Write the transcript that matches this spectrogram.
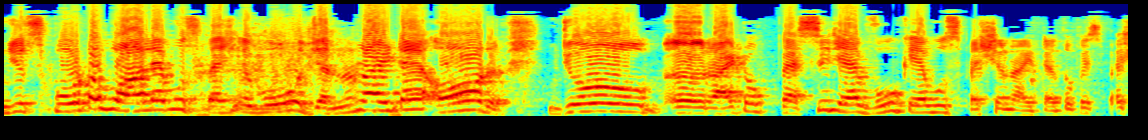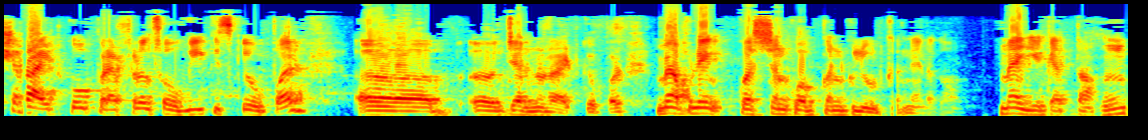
जो सपोर्ट ऑफ़ वॉल है वो स्पेशल वो जनरल राइट है और जो राइट ऑफ़ पैसेज है वो क्या है, वो स्पेशल राइट है। तो फिर स्पेशल राइट को प्रेफरेंस होगी किसके ऊपर? जनरल राइट के ऊपर। मैं अपने क्वेश्चन को अब कंक्लूड करने लगा मैं ये कहता हूँ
